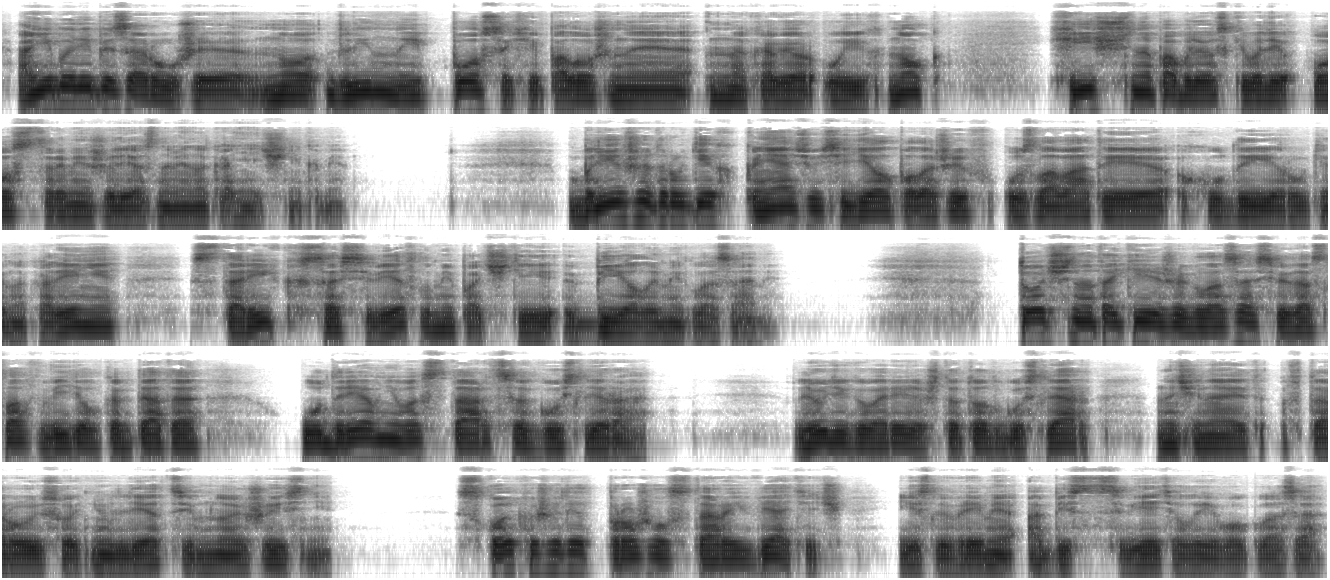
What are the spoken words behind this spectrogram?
Они были без оружия, но длинные посохи, положенные на ковер у их ног, хищно поблескивали острыми железными наконечниками. Ближе других к князю сидел, положив узловатые худые руки на колени, старик со светлыми, почти белыми глазами. Точно такие же глаза Святослав видел когда-то у древнего старца гусляра. Люди говорили, что тот гусляр начинает вторую сотню лет земной жизни. Сколько же лет прожил старый Вятич, если время обесцветило его глаза?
